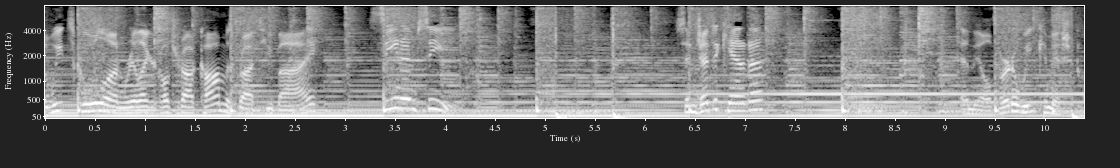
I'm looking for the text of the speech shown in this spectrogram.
The Wheat School on realagriculture.com is brought to you by CNMC, Syngenta Canada, and the Alberta Wheat Commission.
